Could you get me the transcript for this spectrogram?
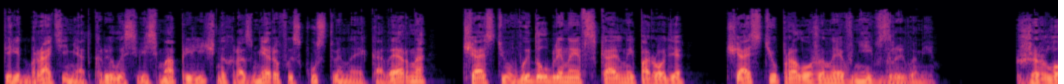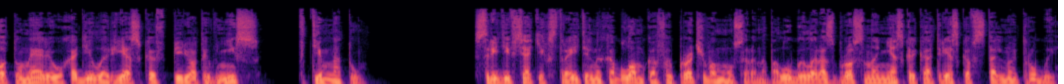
Перед братьями открылась весьма приличных размеров искусственная каверна, частью выдолбленная в скальной породе, частью проложенная в ней взрывами. Жерло туннеля уходило резко вперед и вниз, в темноту. Среди всяких строительных обломков и прочего мусора на полу было разбросано несколько отрезков стальной трубы.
